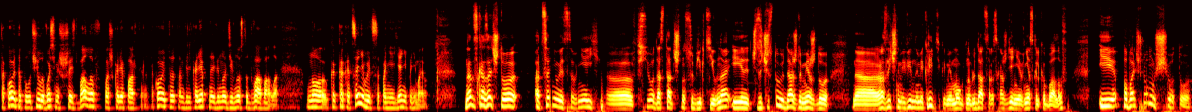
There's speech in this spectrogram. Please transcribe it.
такое-то получило 86 баллов по шкале Паркера, такое-то там великолепное вино 92 балла. Но как, как оценивается по ней, я не понимаю. Надо сказать, что оценивается в ней э, все достаточно субъективно, и зачастую даже между э, различными винными критиками могут наблюдаться расхождения в несколько баллов. И по большому счету,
